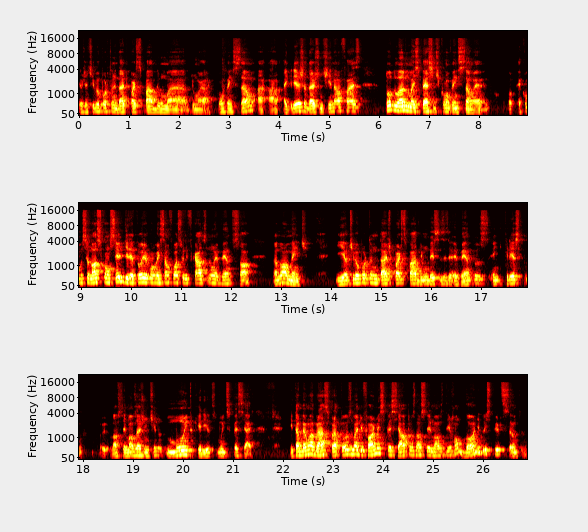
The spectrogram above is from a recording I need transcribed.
eu já tive a oportunidade de participar de uma, de uma convenção. A, a, a Igreja da Argentina ela faz todo ano uma espécie de convenção. É, é como se o nosso conselho diretor e a convenção fossem unificados num evento só, anualmente. E eu tive a oportunidade de participar de um desses eventos em Crespo. Nossos irmãos argentinos, muito queridos, muito especiais. E também um abraço para todos, mas de forma especial para os nossos irmãos de Rondônia do Espírito Santo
